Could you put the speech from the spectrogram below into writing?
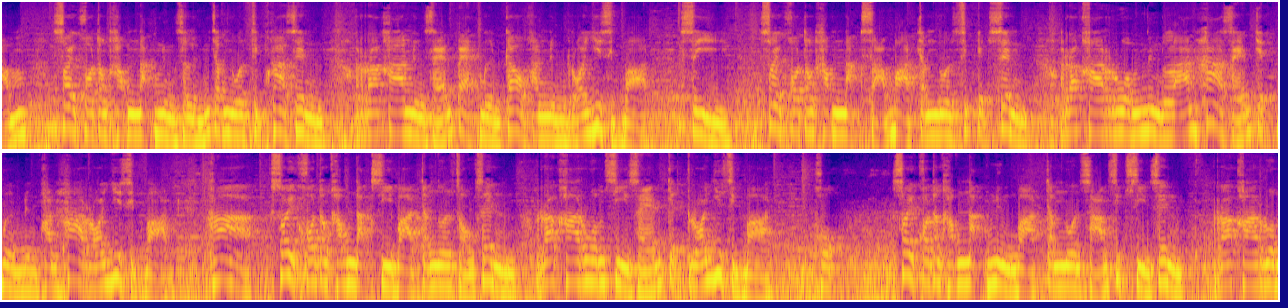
3. สร้อยคอทองคำหนัก 1 สลึงจำนวน 15 เส้น ราคา 189,120 บาท 4. สร้อยคอทองคำหนัก 3 บาทจำนวน 11 เส้น ราคารวม 1,571,520 บาท 5. สร้อยคอทองคำหนัก 4 บาทจำนวน 2 2 เส้น ราคารวม 4,720 บาท 6. สร้อยคอทองคำหนัก 1 บาทจำนวน 34 เส้น ราคารวม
